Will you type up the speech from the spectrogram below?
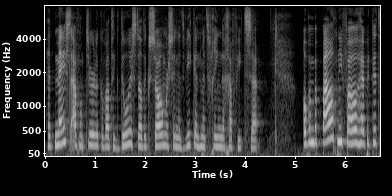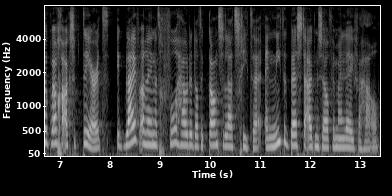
Het meest avontuurlijke wat ik doe is dat ik zomers in het weekend met vrienden ga fietsen. Op een bepaald niveau heb ik dit ook wel geaccepteerd. Ik blijf alleen het gevoel houden dat ik kansen laat schieten en niet het beste uit mezelf in mijn leven haal.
